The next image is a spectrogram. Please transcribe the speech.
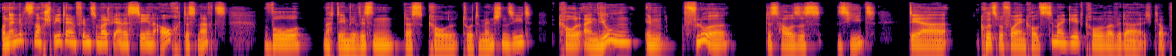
Und dann gibt's noch später im Film zum Beispiel eine Szene auch des Nachts, wo, nachdem wir wissen, dass Cole tote Menschen sieht, Cole einen Jungen im Flur des Hauses sieht, der kurz bevor er in Coles Zimmer geht, Cole war wieder, ich glaube,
